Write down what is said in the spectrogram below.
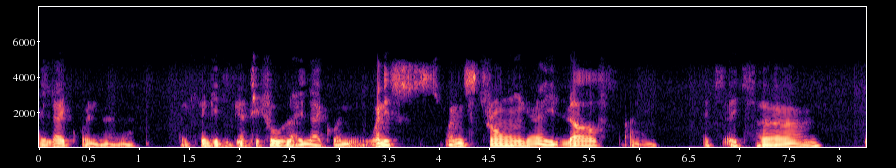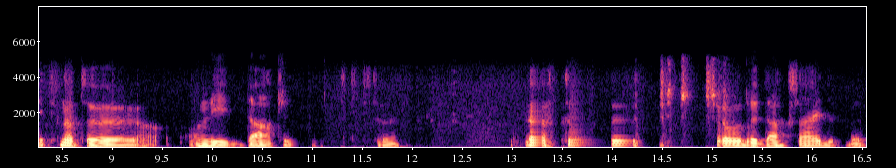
I like when uh, I think it's beautiful. I like when when it's when it's strong. I love. Um, it's it's um, it's not uh, only dark. It's, uh, you have to show the dark side, but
